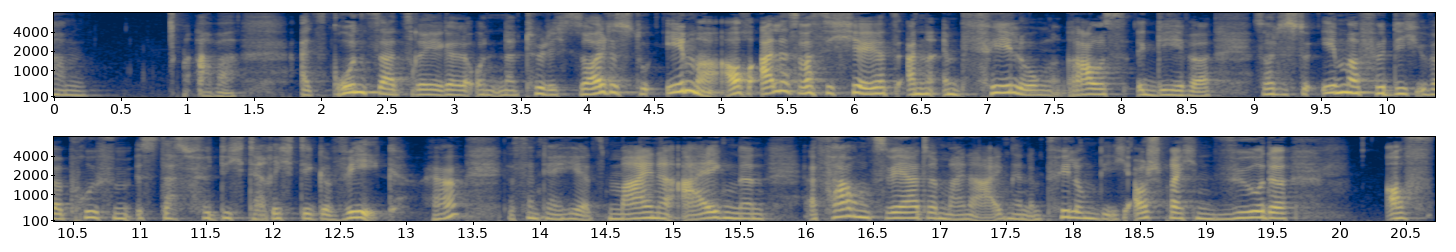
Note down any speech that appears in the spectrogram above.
Ähm, aber als Grundsatzregel und natürlich solltest du immer, auch alles, was ich hier jetzt an Empfehlungen rausgebe, solltest du immer für dich überprüfen, ist das für dich der richtige Weg? Ja, das sind ja hier jetzt meine eigenen Erfahrungswerte, meine eigenen Empfehlungen, die ich aussprechen würde auf,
